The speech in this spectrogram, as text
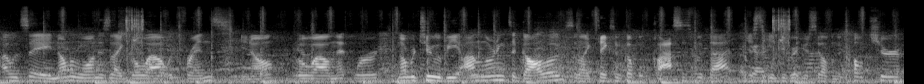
I would say number one is like go out with friends, you know, go out network. Number two would be I'm learning Tagalog, so like take some couple classes with that just to integrate yourself in the culture.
